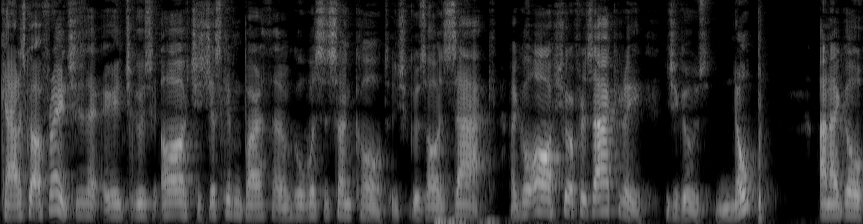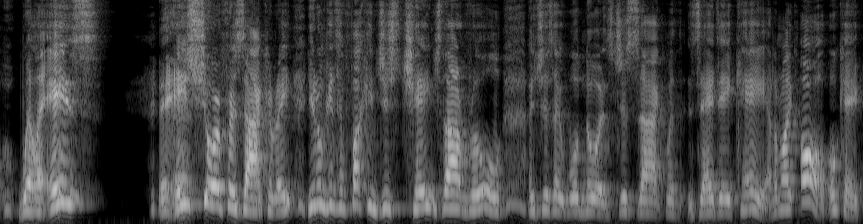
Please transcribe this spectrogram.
Kara's got a friend. She's like, and she goes, oh, she's just given birth. And I go, what's the son called? And she goes, oh, Zach. I go, oh, short for Zachary. And she goes, nope. And I go, well, it is. It is short for Zachary. You don't get to fucking just change that rule. And she's like, well, no, it's just Zach with Z A K. And I'm like, oh, okay.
